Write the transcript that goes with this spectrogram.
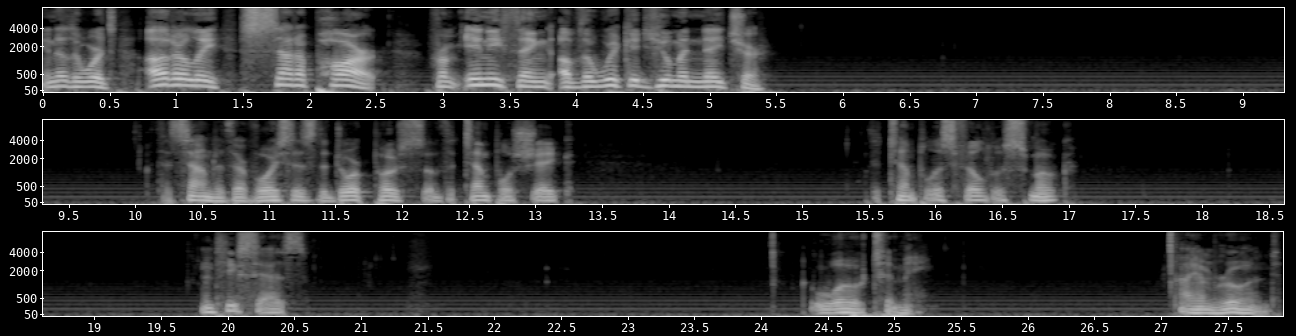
In other words, utterly set apart from anything of the wicked human nature. The sound of their voices, the doorposts of the temple shake. The temple is filled with smoke. And he says, Woe to me! I am ruined.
